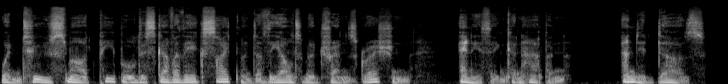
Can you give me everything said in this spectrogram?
When two smart people discover the excitement of the ultimate transgression, anything can happen. And it does.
